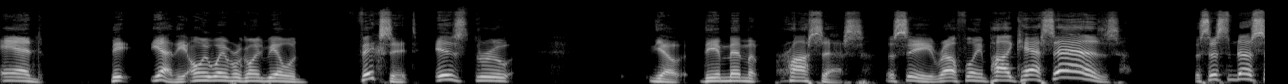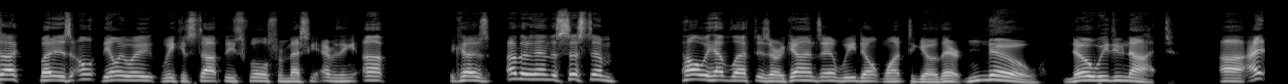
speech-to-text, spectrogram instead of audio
And the yeah, the only way we're going to be able to fix it is through you know the amendment process. Let's see. Ralph William podcast says the system does suck, but is the only way we can stop these fools from messing everything up. Because other than the system, all we have left is our guns, and we don't want to go there. No, no, we do not. Uh, I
